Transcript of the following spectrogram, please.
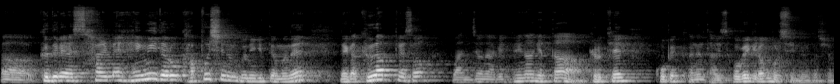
어, 그들의 삶의 행위대로 갚으시는 분이기 때문에 내가 그 앞에서 완전하게 행하겠다 그렇게 고백하는 다윗 고백이라고 볼 수 있는 거죠.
